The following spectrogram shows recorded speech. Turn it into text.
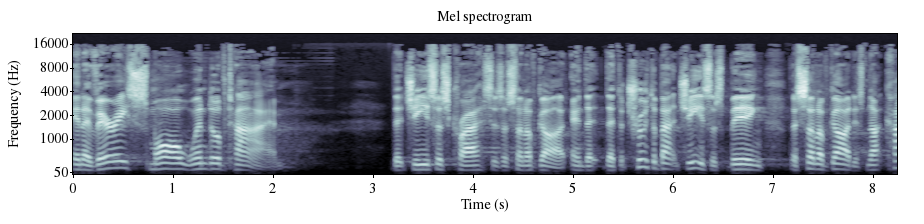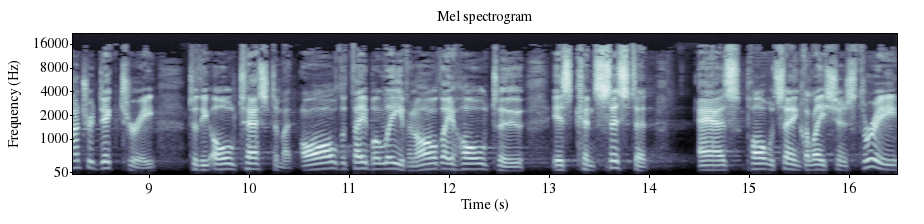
in a very small window of time that Jesus Christ is the Son of God and that, that the truth about Jesus being the Son of God is not contradictory to the Old Testament. All that they believe and all they hold to is consistent. As Paul would say in Galatians 3,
